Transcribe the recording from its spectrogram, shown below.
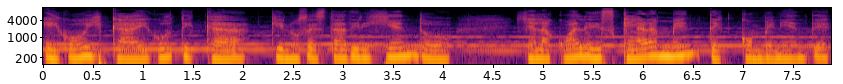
egoica, egótica que nos está dirigiendo y a la cual es claramente conveniente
